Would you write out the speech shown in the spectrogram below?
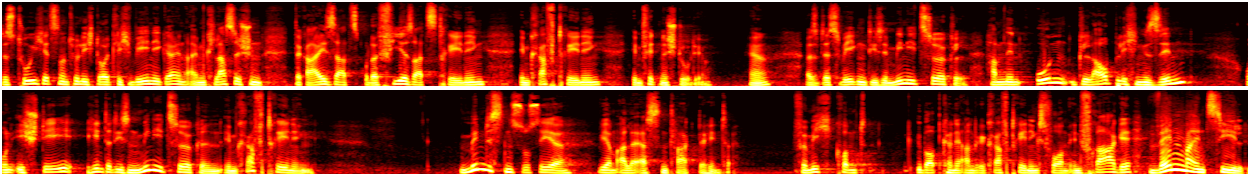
Das tue ich jetzt natürlich deutlich weniger in einem klassischen Dreisatz- oder Viersatz-Training im Krafttraining im Fitnessstudio. Ja? Also deswegen diese Mini-Zirkel haben einen unglaublichen Sinn und ich stehe hinter diesen Mini-Zirkeln im Krafttraining mindestens so sehr wie am allerersten Tag dahinter. Für mich kommt überhaupt keine andere Krafttrainingsform in Frage, wenn mein Ziel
